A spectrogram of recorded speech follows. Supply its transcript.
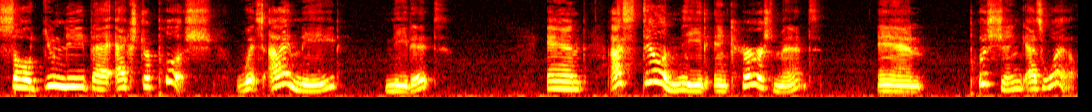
So you need that extra push, which I need, need it. And I still need encouragement and pushing as well.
